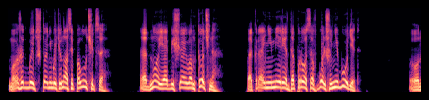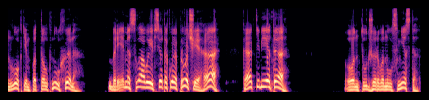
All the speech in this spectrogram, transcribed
Может быть, что-нибудь у нас и получится. Одно я обещаю вам точно. По крайней мере, допросов больше не будет». Он локтем подтолкнул Хэна. «Бремя славы и все такое прочее, а? Как тебе это?» Он тут же рванул с места,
